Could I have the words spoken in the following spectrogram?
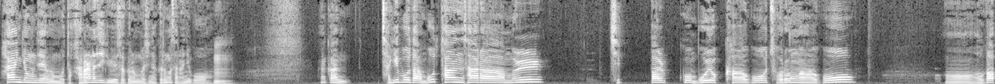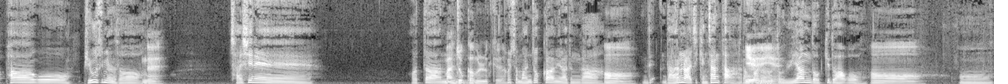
하향 경쟁은 뭐더 가난해지기 위해서 그런 것이냐 그런 것은 아니고 음. 그러니까 자기보다 못한 사람을 짓밟고 모욕하고 조롱하고 어 억압하고 비웃으면서 네. 자신의 어떠한 만족감을 느껴요? 그렇죠 만족감이라든가 어. 내- 나는 아직 괜찮다라고 예, 하는 예. 어떤 위안도 얻기도 하고 어. 어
